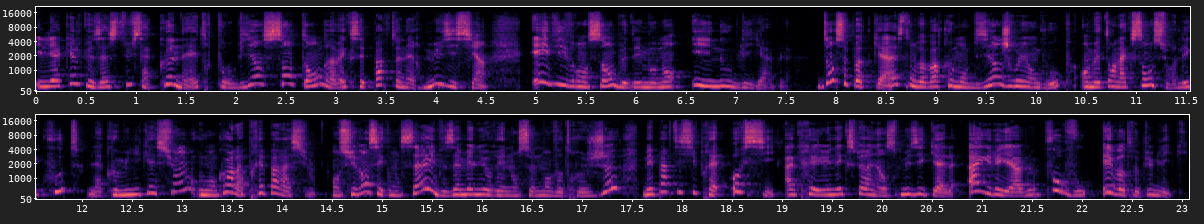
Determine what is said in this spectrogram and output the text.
il y a quelques astuces à connaître pour bien s'entendre avec ses partenaires musiciens et vivre ensemble des moments inoubliables. Dans ce podcast, on va voir comment bien jouer en groupe en mettant l'accent sur l'écoute, la communication ou encore la préparation. En suivant ces conseils, vous améliorez non seulement votre jeu, mais participerez aussi à créer une expérience musicale agréable pour vous et votre public.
